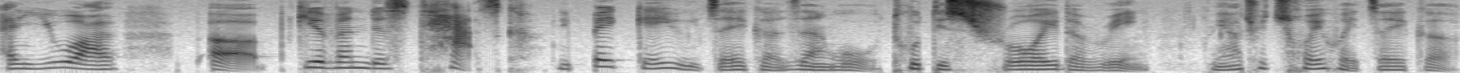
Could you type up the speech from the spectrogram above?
And you are 呃 given this task，你被给予这个任务 to destroy the ring。” 你要去摧毁这个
